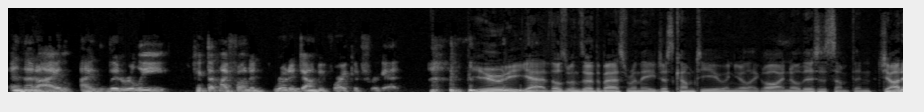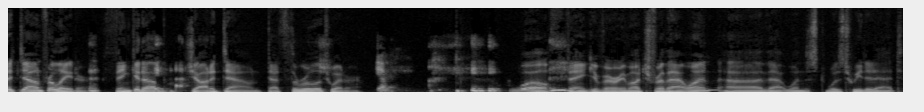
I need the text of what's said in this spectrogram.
and then I I literally picked up my phone and wrote it down before I could forget. Beauty. Yeah, those ones are the best when they just come to you and you're like, oh, I know this is something. Jot it down for later. Think it up, jot it down. That's the rule of Twitter. Yep. Well, thank you very much for that one. Uh, that one was tweeted at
